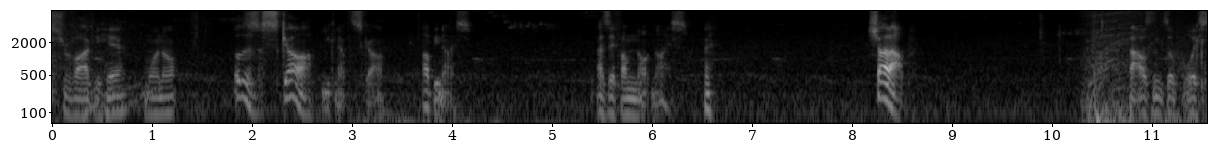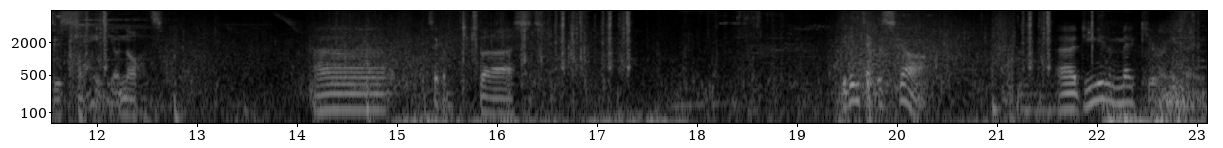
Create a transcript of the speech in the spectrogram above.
Just revive you here. Why not? Oh, there's a scar. You can have the scar. I'll be nice. As if I'm not nice. Shut up. Thousands of voices saying you're not. Uh, take a burst. You didn't take the scar. Uh, do you need a medkit or anything?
